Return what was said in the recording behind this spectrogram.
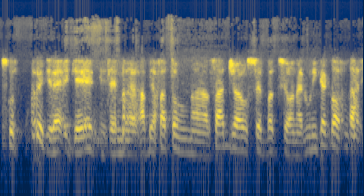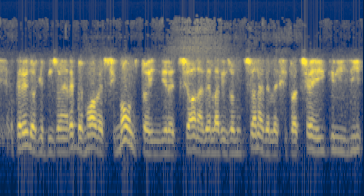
Ascoltatore direi che mi sembra abbia fatto una saggia osservazione. L'unica cosa, io credo che bisognerebbe muoversi molto in direzione della risoluzione delle situazioni di crisi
